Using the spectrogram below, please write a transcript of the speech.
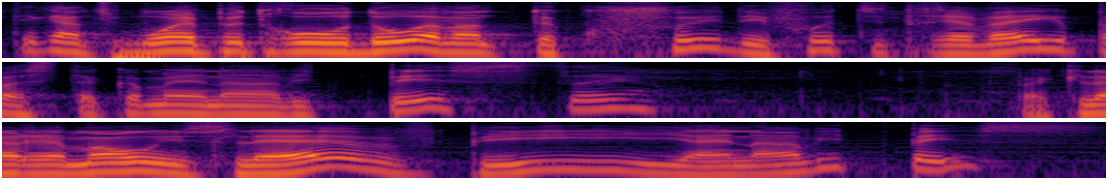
Tu sais, quand tu bois un peu trop d'eau avant de te coucher, des fois, tu te réveilles parce que tu as comme une envie de pisse, là, Raymond, il se lève, puis il a une envie de pisse.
